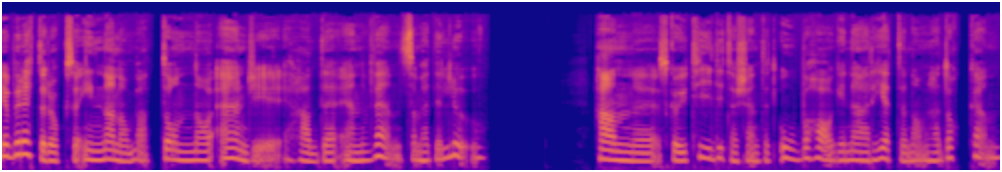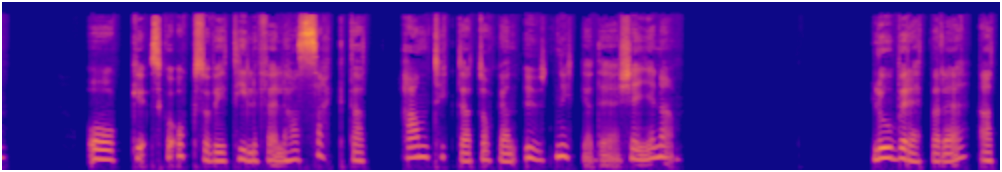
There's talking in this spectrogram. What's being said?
Jag berättade också innan om att Donna och Angie hade en vän som hette Lou. Han eh, ska ju tidigt ha känt ett obehag i närheten av den här dockan och ska också vid ett tillfälle ha sagt att han tyckte att dockan utnyttjade tjejerna. Lou berättade att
